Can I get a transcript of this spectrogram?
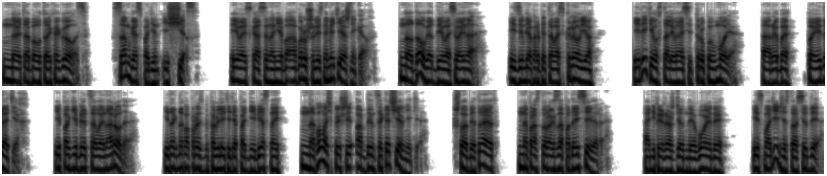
Но это был только голос. Сам господин исчез. И войска Сына Неба обрушились на мятежников. Но долго длилась война. И земля пропиталась кровью, и реки устали выносить трупы в море, а рыбы – поедать их. И погибли целые народы. И тогда по просьбе Повелителя Поднебесной на помощь пришли ордынцы-кочевники, что обитают на просторах запада и севера. Они прирожденные воины из младенчества в седле.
